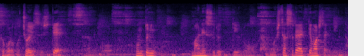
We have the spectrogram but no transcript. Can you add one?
ところをチョイスしてあのこう本当に真似するっていうのをもうひたすらやってましたねみんな。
